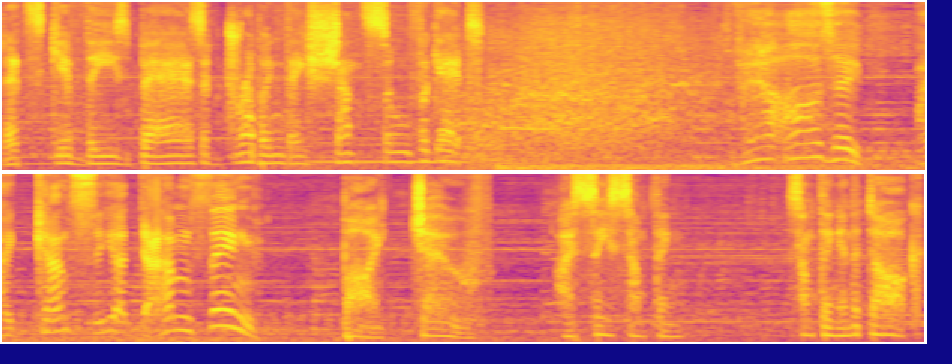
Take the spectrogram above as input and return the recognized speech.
Let's give these bears a drubbing they shan't soon forget. Where are they? I can't see a damn thing. By Jove, I see something. Something in the dark.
